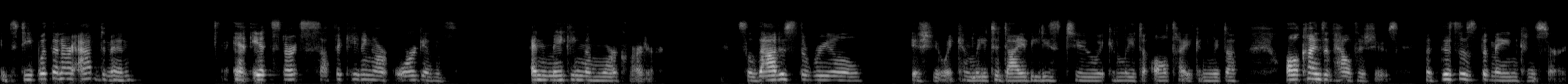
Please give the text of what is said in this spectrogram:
It's deep within our abdomen and it starts suffocating our organs and making them work harder. So that is the real issue. It can lead to diabetes too. It can lead to Alta. It can lead to all kinds of health issues. But this is the main concern.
